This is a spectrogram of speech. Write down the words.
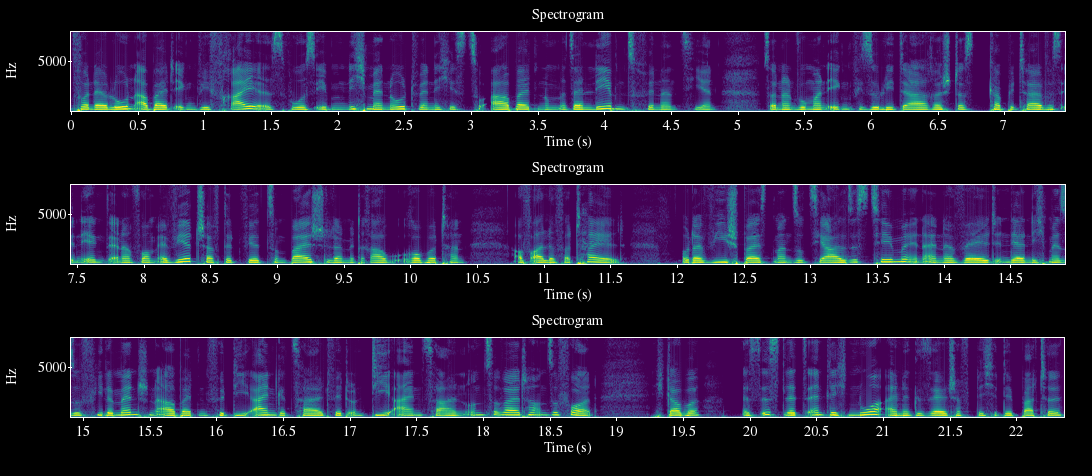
von der Lohnarbeit irgendwie frei ist, wo es eben nicht mehr notwendig ist zu arbeiten, um sein Leben zu finanzieren, sondern wo man irgendwie solidarisch das Kapital, was in irgendeiner Form erwirtschaftet wird, zum Beispiel dann mit Robotern, auf alle verteilt. Oder wie speist man Sozialsysteme in einer Welt, in der nicht mehr so viele Menschen arbeiten, für die eingezahlt wird und die einzahlen und so weiter und so fort. Ich glaube, es ist letztendlich nur eine gesellschaftliche Debatte,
